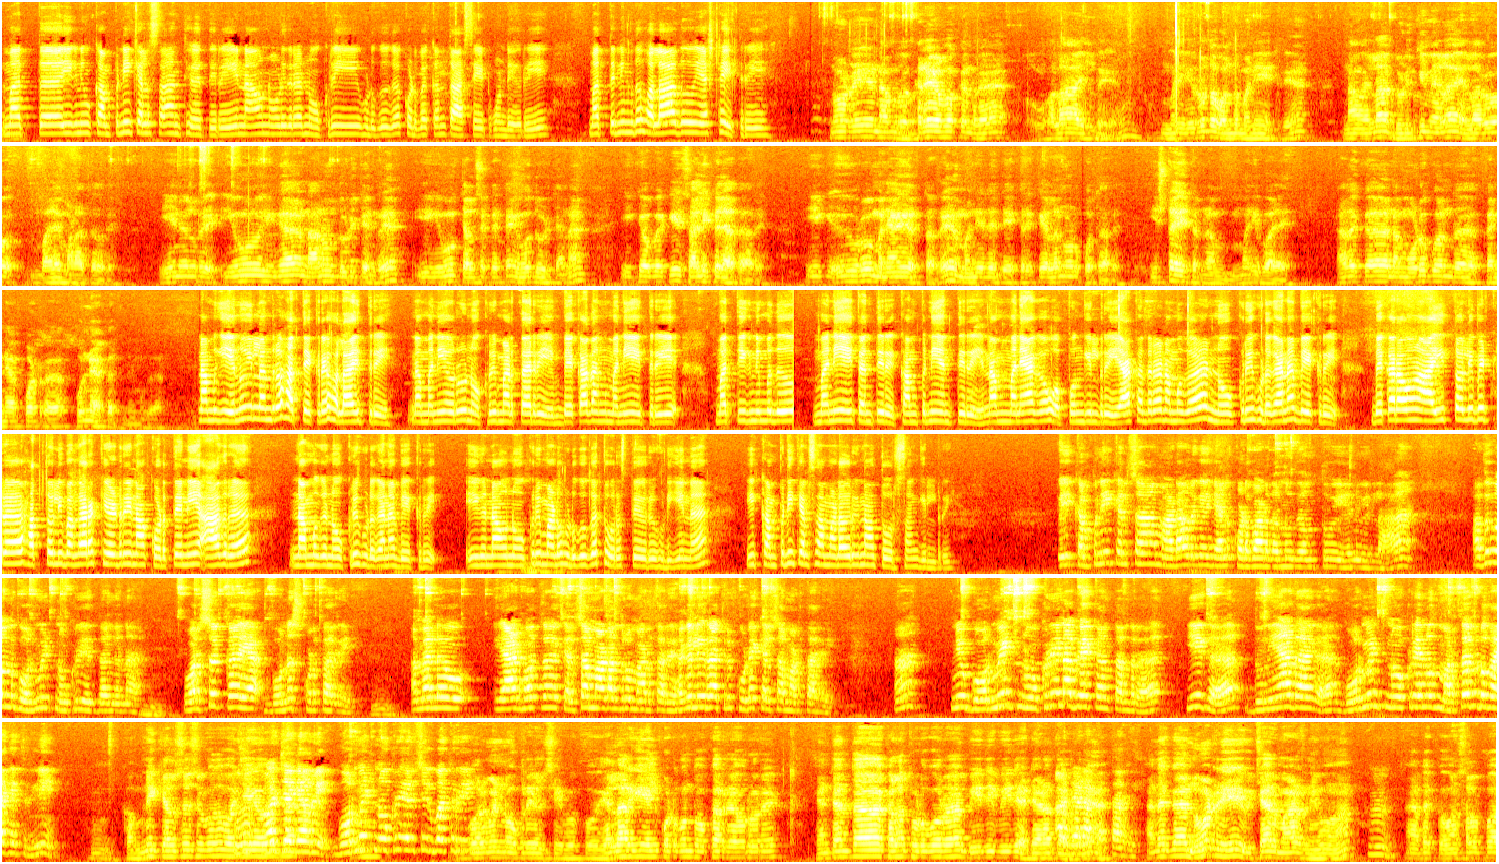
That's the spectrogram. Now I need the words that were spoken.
ಮತ್ತ ಈಗ ನೀವು ಕಂಪ್ನಿ ಕೆಲಸ ಅಂತ ಹೇಳ್ತೀರಿ ನಾವು ನೋಡಿದ್ರ ನೌಕರಿ ಹುಡುಗಗ ಕೊಡ್ಬೇಕಂತ ಆಸೆ ಇಟ್ಕೊಂಡೇವ್ರಿ ಮತ್ತೆ ನಿಮ್ದು ಹೊಲ ಅದು ಎಷ್ಟೈತ್ರಿ? ನೋಡ್ರಿ ನಮ್ದು ಕರೆ ಹೇಳ್ಬೇಕಂದ್ರೆ ಹೊಲ ಇಲ್ರಿ ಮ- ಇರೋದ ಒಂದು ಮನೆ ಐತ್ರಿ ನಾವೆಲ್ಲ ದುಡುಕಿ ಮೇಲೆ ಎಲ್ಲರೂ ಬಾಳೆ ಮಾಡತ್ತೇವ್ರಿ. ಏನಿಲ್ರಿ ಇವು ಈಗ ನಾನು ದುಡಿತೇನೆ ರೀ ಈಗ ಇವು ಕೆಲ್ಸಕ್ಕೆ ಇವು ದುಡಿತಾನೆ. ಈಗ ಒಬ್ಬಾಕಿ ಸಾಲಿ ಕಲಿಯತ್ತಾವ್ರಿ ಈಗ ಇವರು ಮನ್ಯಾಗ ಇರ್ತಾರೆ ಮನೆಯದ ದೇಕರಿಕೆ ಎಲ್ಲ ನೋಡ್ಕೋತಾರೆ ಇಷ್ಟ ಐತ್ರಿ ನಮ್ಮ ಮನೆ ಬಾಳೆ. ಅದಕ್ಕೆ ನಮ್ಮ ಹುಡುಗ ಒಂದು ಕನ್ಯಾ ಕೊಟ್ರೆ ಪುಣ್ಯ ಆಕತ್ ನಿಮ್ಗೆ. ನಮ್ಗೆ ಏನೂ ಇಲ್ಲಂದ್ರೂ ಹತ್ತು ಎಕರೆ ಹೊಲ ಐತ್ರಿ. ನಮ್ಮ ಮನೆಯವರು ನೌಕರಿ ಮಾಡ್ತಾರ್ರಿ. ಬೇಕಾದಂಗೆ ಮನೆ ಐತ್ರಿ. ಮತ್ತೀಗ ನಿಮ್ಮದು ಮನಿ ಐತಂತೀರಿ ಕಂಪ್ನಿ ಅಂತೀರಿ. ನಮ್ಮ ಮನ್ಯಾಗ ರೀ ಯಾಕಂದ್ರೆ ನಮಗೆ ನೌಕರಿ ಹುಡುಗನ ಬೇಕ್ರಿ. ಬೇಕಾರ ಅವ್ನು ಐದು ತೊಲಿ ಬಿಟ್ಟು ಹತ್ತು ತೊಲಿ ಬಂಗಾರ ಕೇಳ್ರಿ, ನಾ ಕೊಡ್ತೇನೆ, ಆದ್ರೆ ನಮಗೆ ನೌಕರಿ ಹುಡುಗನ ಬೇಕ್ರಿ. ಈಗ ನಾವು ನೌಕರಿ ಮಾಡೋ ಹುಡುಗಗ ತೋರಿಸ್ತೇವ್ರಿ ಹುಡುಗಿನ. ಈ ಕಂಪ್ನಿ ಕೆಲಸ ಮಾಡೋರಿಗೆ ನಾವು ತೋರ್ಸಂಗಿಲ್ರಿ. ಈ ಕಂಪನಿ ಕೆಲಸ ಮಾಡೋರಿಗೆ ಹೆಲ್ಪ್ ಕೊಡಬಾರ್ದು ಅನ್ನೋದಂತೂ ಏನೂ ಇಲ್ಲ. ಅದು ಒಂದು ಗೌರ್ಮೆಂಟ್ ನೌಕರಿ ಇದ್ದಂಗನ. ವರ್ಷಕ್ಕೆ ಬೋನಸ್ ಕೊಡ್ತಾರ್ರಿ. ಆಮೇಲೆ ಎರಡು ಹೊತ್ತು ಕೆಲಸ ಮಾಡಂದ್ರು ಮಾಡ್ತಾರೆ ಹಗಲಿ ರಾತ್ರಿ ಕೂಡ ಕೆಲಸ ಮಾಡ್ತಾರೆ ನೀವು ಗೌರ್ಮೆಂಟ್ ನೌಕರಿನ ಬೇಕಂತಂದ್ರ ಈಗ ದುನಿಯಾದಾಗ ಗೌರ್ಮೆಂಟ್ ನೌಕರಿ ಅನ್ನೋದು ಮರ್ತ ಬಿಡೋದಾಗೈತ್ರಿ. ಕಂಪ್ನಿ ಕೆಲಸ ಸಿಗೋದು ವಜ್ಜಾಗ್ಯಾವ್ರಿ ಗೌರ್ಮೆಂಟ್ ನೌಕರಿ ಎಲ್ಲಿ ಸಿಗ್ಬೇಕ್ರಿ? ಗೌರ್ಮೆಂಟ್ ನೌಕರಿ ಎಲ್ಲಿ ಸಿಗ್ಬೇಕು? ಎಲ್ಲಾರ್ಗಿ ಎಲ್ಲಿ ಕೊಟ್ಕೊಂತ ಹೋಗ್ತಾರ್ರಿ ಅವ್ರು ರೀ ಎಂತೆಂತ ಕಲತ್ ಹುಡುಗರ ಬೀದಿ ಬೀದಿ ಅಡ್ಡಾಡತ್ತಾರ ಅಡ್ಡಾಡಕತ್ತಾರ್ರಿ ಅದಕ್ಕೆ ನೋಡ್ರಿ ವಿಚಾರ ಮಾಡ್ರಿ ನೀವು. ಅದಕ್ಕೆ ಒಂದ್ ಸ್ವಲ್ಪ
